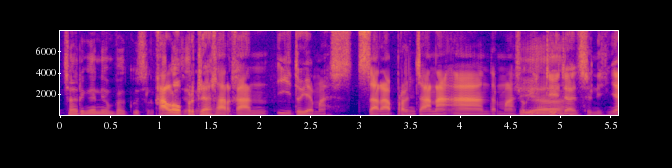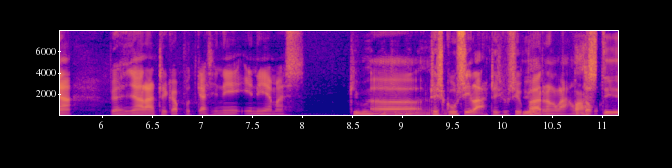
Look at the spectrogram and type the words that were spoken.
jaringan yang bagus kalau berdasarkan itu ya Mas, secara perencanaan termasuk Iya. ide dan jenisnya biasanya Radika Podcast ini ini ya Mas. Gimana, eh, gimana? diskusi lah, diskusi Iya, bareng lah untuk pasti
